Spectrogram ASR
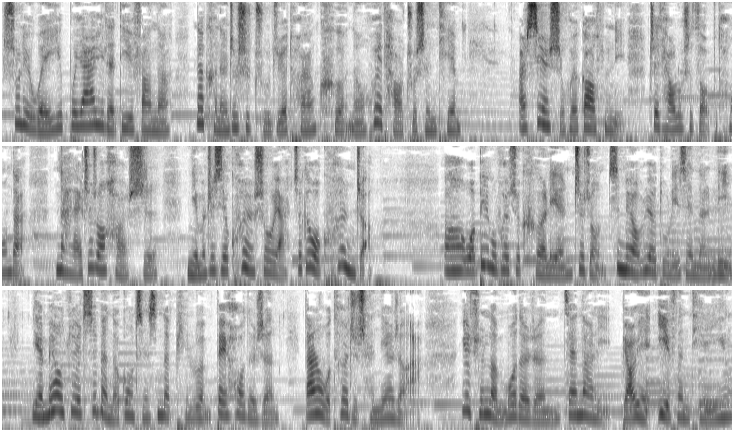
书里唯一不压抑的地方呢，那可能就是主角团可能会逃出升天，而现实会告诉你这条路是走不通的。哪来这种好事？你们这些困兽呀，就给我困着！呃，我并不会去可怜这种既没有阅读理解能力，也没有最基本的共情心的评论背后的人。当然，我特指成年人啊，一群冷漠的人在那里表演义愤填膺，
